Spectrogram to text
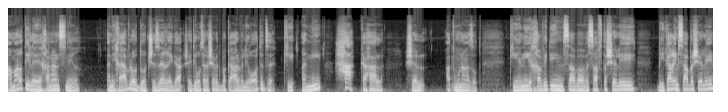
אמרתי לחנן שניר, אני חייב להודות שזה רגע שהייתי רוצה לשבת בקהל ולראות את זה, כי אני הקהל של התמונה הזאת. כי אני חוויתי עם סבא וסבתא שלי, בעיקר עם סבא שלי,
